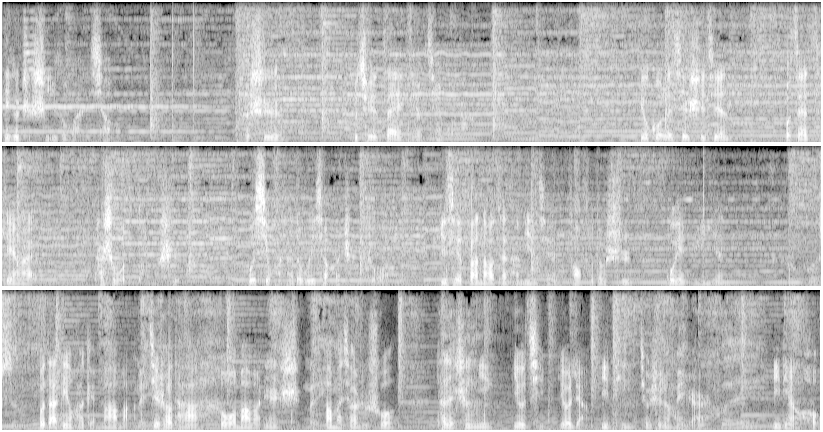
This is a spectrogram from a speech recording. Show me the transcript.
那个只是一个玩笑。可是。我却再也没有见过他。又过了些时间，我再次恋爱了。他是我的同事，我喜欢他的微笑和沉着，一切烦恼在他面前仿佛都是过眼云烟。我打电话给妈妈，介绍他和我妈妈认识。妈妈笑着说：“她的声音又轻又亮，一听就是个美人儿。一年后，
